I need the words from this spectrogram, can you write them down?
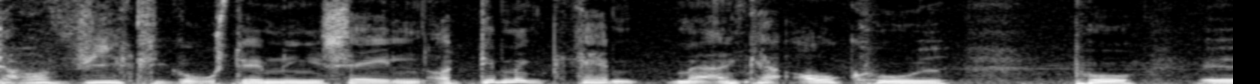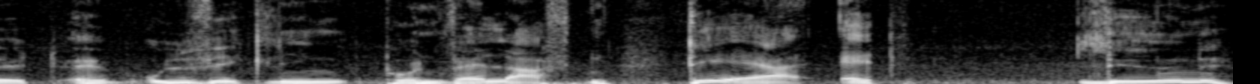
der var virkelig god stemning i salen, og det man kan, man kan afkode på øh, øh, udviklingen på en valgaften, det er, at ledende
